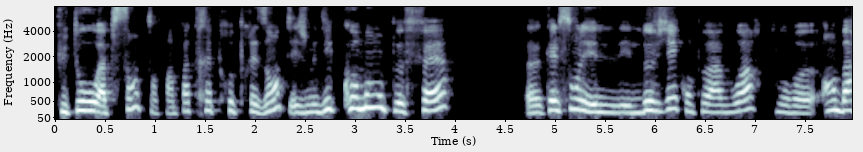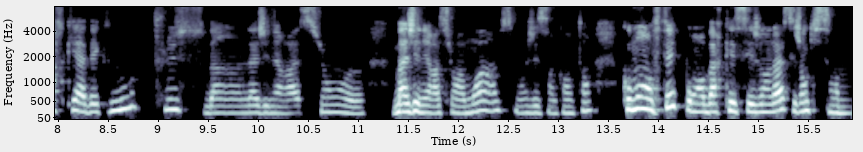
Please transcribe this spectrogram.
plutôt absente, enfin pas très présente. Et je me dis comment on peut faire euh, quels sont les, leviers qu'on peut avoir pour euh, embarquer avec nous, plus ben, la génération, euh, ma génération à moi, hein, parce que moi j'ai 50 ans, comment on fait pour embarquer ces gens-là, ces gens qui sont en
